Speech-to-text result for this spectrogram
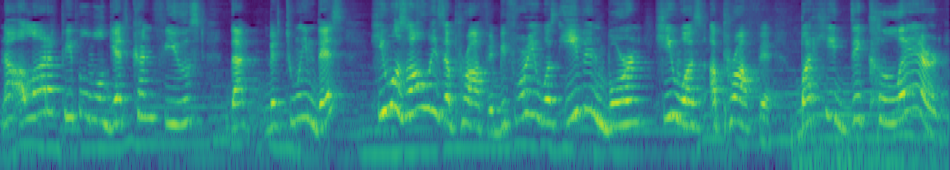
Now a lot of people will get confused that between this, he was always a prophet. Before he was even born, he was a prophet. But he declared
